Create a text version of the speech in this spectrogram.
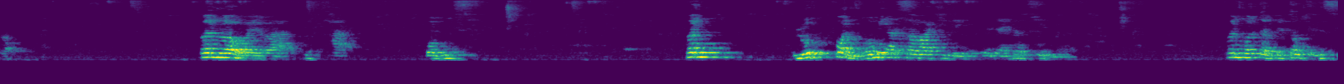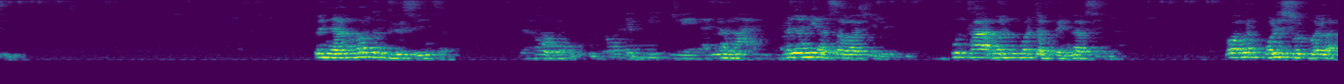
เราเพิ่นว่าไว้ว่าพุทธะบ่มีสิทธิ์เพิ่นหลุดพ้นบ่มีอาสวะกิเลสใดๆทั้งสิ้นนะเพิ่นบ่จำเป็นต้องถือศีลเป็นหยังเขาต้องถือศีลสิแต่เขาจะบ่ถือก็ศียังมีกิเลสอันตรายมันยังมีอสวะกิเลสพุทธะเพิ่นบ่จำเป็นแล้วศีลเพราะว่าเพิ่นบริสุทธิ์เบิดล่ะ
